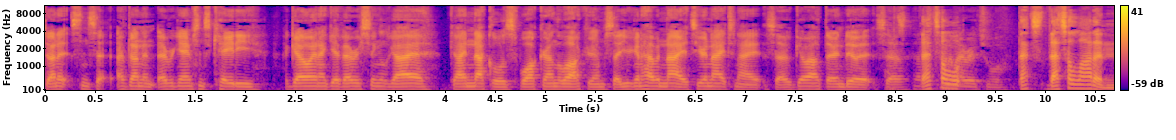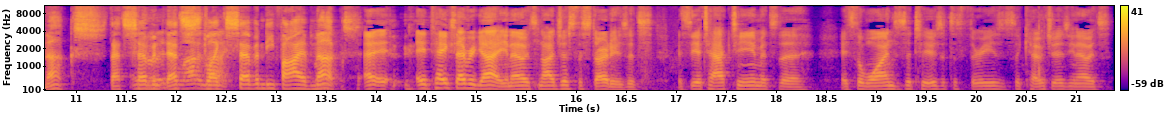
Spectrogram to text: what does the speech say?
Done it since I've done it every game since Katie I go in, I give every single guy guy knuckles, walk around the locker room, say you're gonna have a night. It's your night tonight, so go out there and do it. So that's, that's, that's a ritual. That's that's a lot of knucks. That's seven. that's like seventy five knucks. It, it takes every guy. You know, it's not just the starters. It's it's the attack team. It's the it's the ones, it's the twos, it's the threes, it's the coaches. You know, it's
